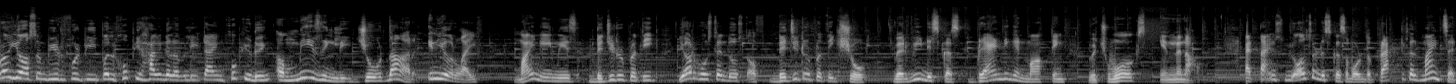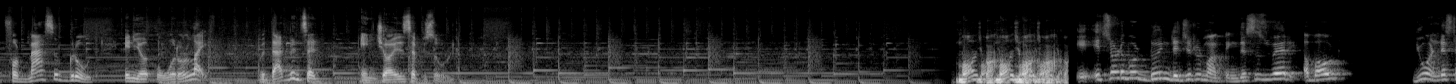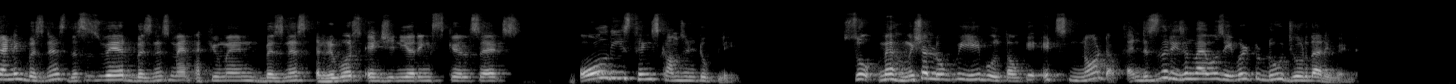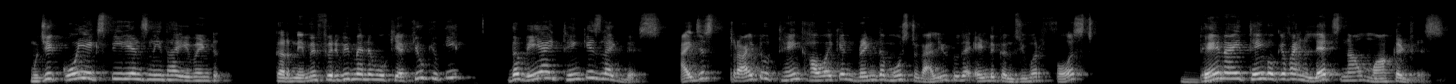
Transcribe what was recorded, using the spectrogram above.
Hello, you awesome, beautiful people. Hope you're having a lovely time. Hope you're doing amazingly jordar in your life. My name is Digital Pratik, your host and host of Digital Pratik Show, where we discuss branding and marketing which works in the now. At times, we also discuss about the practical mindset for massive growth in your overall life. With that being said, enjoy this episode. It's not about doing digital marketing. This is where about you understanding business. This is where businessman acumen, business reverse engineering skill sets, all these things comes into play. So so, मैं हमेशा लोग भी यही बोलता हूं कि it's not and this is the reason why was able to do जोरदार event मुझे कोई एक्सपीरियंस नहीं था इवेंट करने में फिर भी मैंने वो किया क्यों क्योंकि the way I think is like this I just try to think how I can bring the most value to the end consumer first then I think, okay, fine, let's now market this.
